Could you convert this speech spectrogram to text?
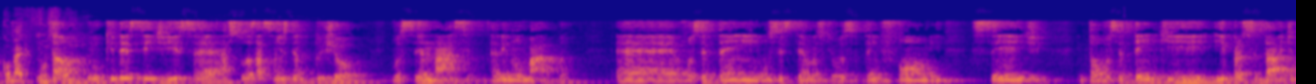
Como é que funciona? Então, o que decide isso é as suas ações dentro do jogo. Você nasce ali no mapa, é, você tem uns sistemas que você tem fome, sede. Então você tem que ir para a cidade.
